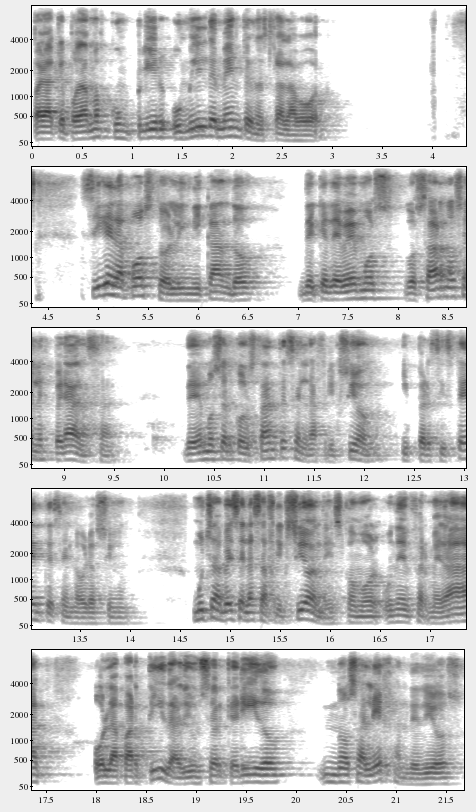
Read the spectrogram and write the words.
para que podamos cumplir humildemente nuestra labor. Sigue el apóstol indicando de que debemos gozarnos en la esperanza Debemos ser constantes en la aflicción y persistentes en la oración. Muchas veces las aflicciones, como una enfermedad o la partida de un ser querido, nos alejan de Dios.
